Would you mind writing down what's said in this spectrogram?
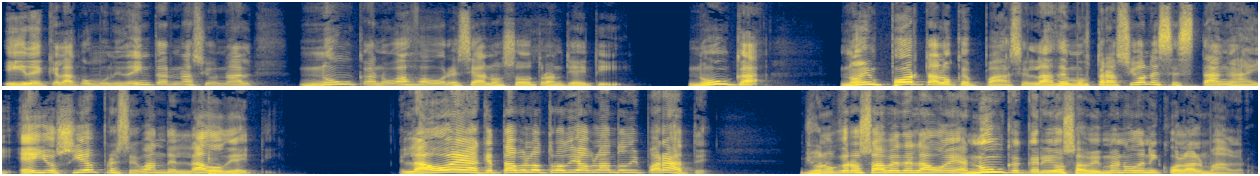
y de que la comunidad internacional nunca nos va a favorecer a nosotros ante Haití. Nunca. No importa lo que pase, las demostraciones están ahí. Ellos siempre se van del lado de Haití. La OEA que estaba el otro día hablando disparate. Yo no quiero saber de la OEA, nunca he querido saber, menos de Nicolás Almagro.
